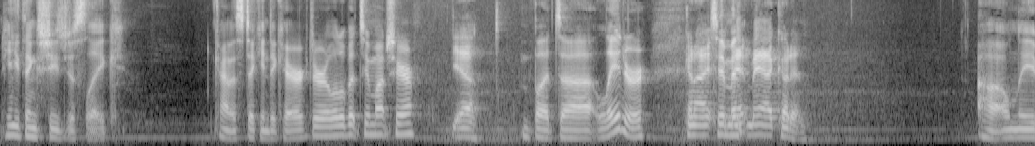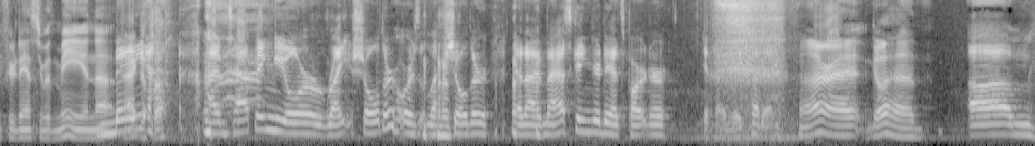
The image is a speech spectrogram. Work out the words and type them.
He thinks she's just like kind of sticking to character a little bit too much here. Yeah. But uh, later, Can I? Tim may, and- may I cut in? uh, only if you're dancing with me and not May Agatha. I'm tapping your right shoulder, or is it left shoulder? And I'm asking your dance partner if I may cut in. All right, go ahead.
